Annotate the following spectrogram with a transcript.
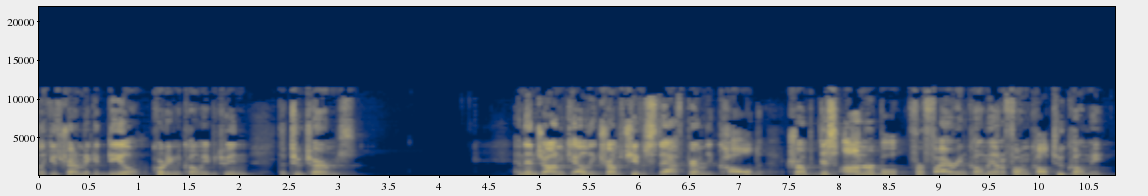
Like he was trying to make a deal, according to Comey, between the two terms. And then John Kelly, Trump's chief of staff, apparently called Trump dishonorable for firing Comey on a phone call to Comey.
